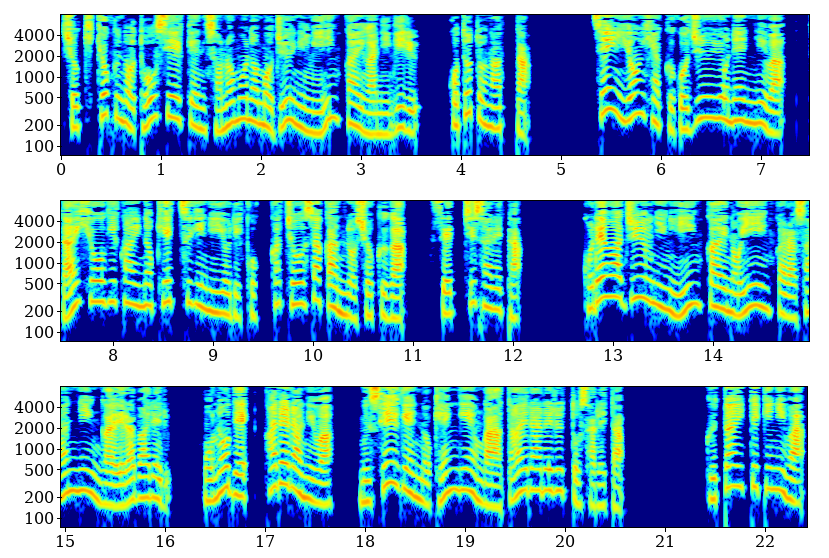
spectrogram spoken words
初期局の統制権そのものも10人委員会が握ることとなった。1454年には代表議会の決議により国家調査官の職が設置された。これは10人委員会の委員から3人が選ばれるもので、彼らには無制限の権限が与えられるとされた。具体的には、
